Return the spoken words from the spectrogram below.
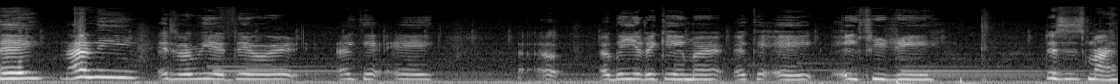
Hey, my name is Olivia Dillard, aka uh, a video gamer, aka ATG. This is my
